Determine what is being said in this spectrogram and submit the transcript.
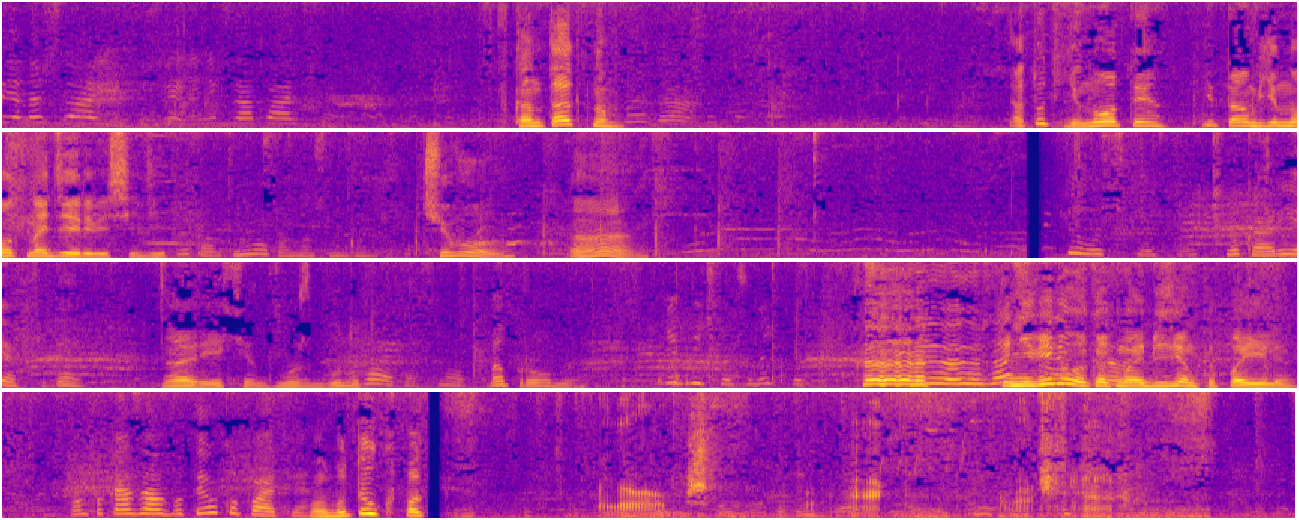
я нашла их. Жень, они в зоопарке. В контактном? А тут еноты. И там енот на дереве сидит. Ну как, там можно было. Чего? А, Ну-ка, орехи, да. орехи, может, будут? Давай посмотрим. Попробуй. Я пить хочу, дайте Ты не видела, как мы обезьянка поили? Он показал бутылку папе. Он бутылку пок...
